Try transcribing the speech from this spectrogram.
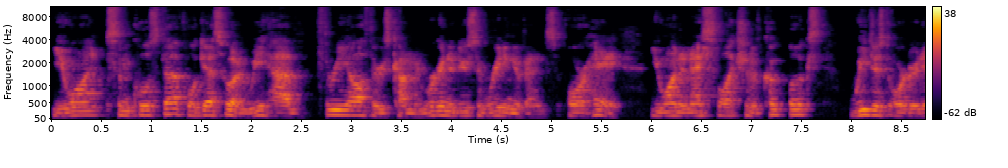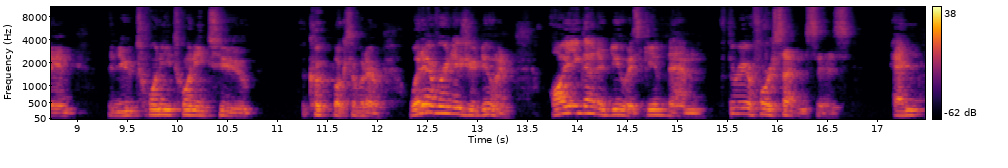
you want some cool stuff? Well, guess what? We have three authors coming. We're going to do some reading events. Or, hey, you want a nice selection of cookbooks? We just ordered in the new 2022 cookbooks or whatever. Whatever it is you're doing, all you got to do is give them three or four sentences, and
